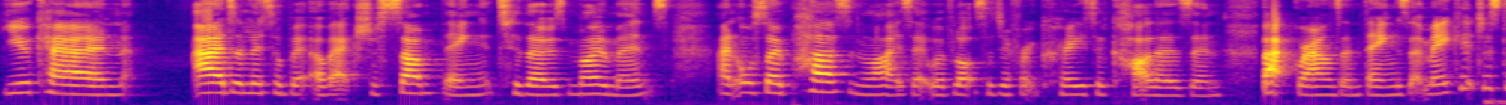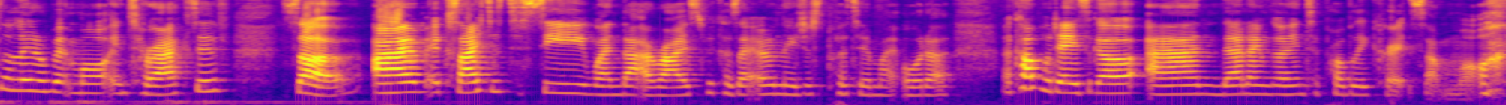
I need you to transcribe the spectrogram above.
you can add a little bit of extra something to those moments and also personalize it with lots of different creative colors and backgrounds and things that make it just a little bit more interactive. So, I'm excited to see when that arrives because I only just put in my order a couple days ago and then I'm going to probably create some more.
